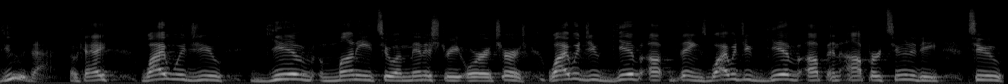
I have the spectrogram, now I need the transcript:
do that? Okay? Why would you give money to a ministry or a church? Why would you give up things? Why would you give up an opportunity to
